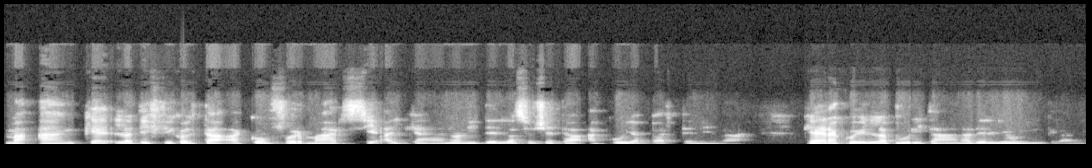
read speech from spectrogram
ma anche la difficoltà a conformarsi ai canoni della società a cui apparteneva, che era quella puritana del New England.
